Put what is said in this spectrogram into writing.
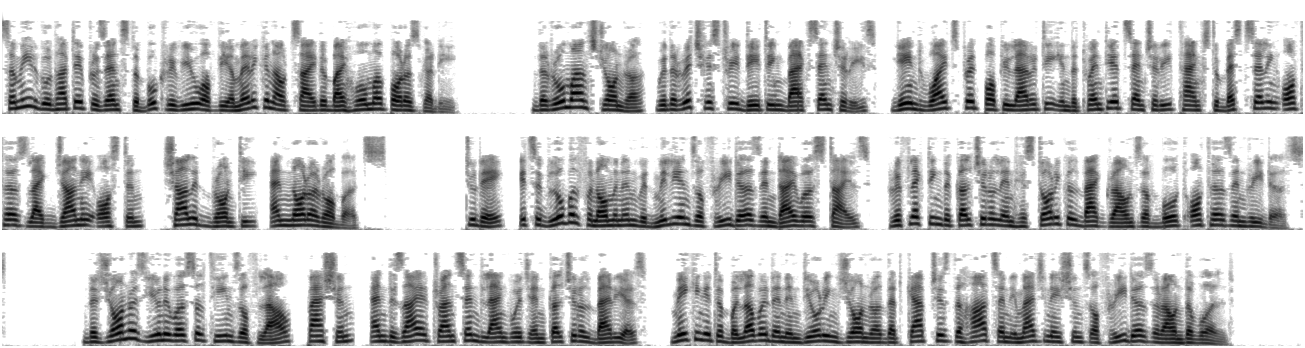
Samir Godhate presents the book review of The American Outsider by Homer Porasgadi. The romance genre, with a rich history dating back centuries, gained widespread popularity in the 20th century thanks to best-selling authors like Jane Austen, Charlotte Bronte, and Nora Roberts. Today, it's a global phenomenon with millions of readers and diverse styles, reflecting the cultural and historical backgrounds of both authors and readers. The genre's universal themes of love, passion, and desire transcend language and cultural barriers, making it a beloved and enduring genre that captures the hearts and imaginations of readers around the world.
